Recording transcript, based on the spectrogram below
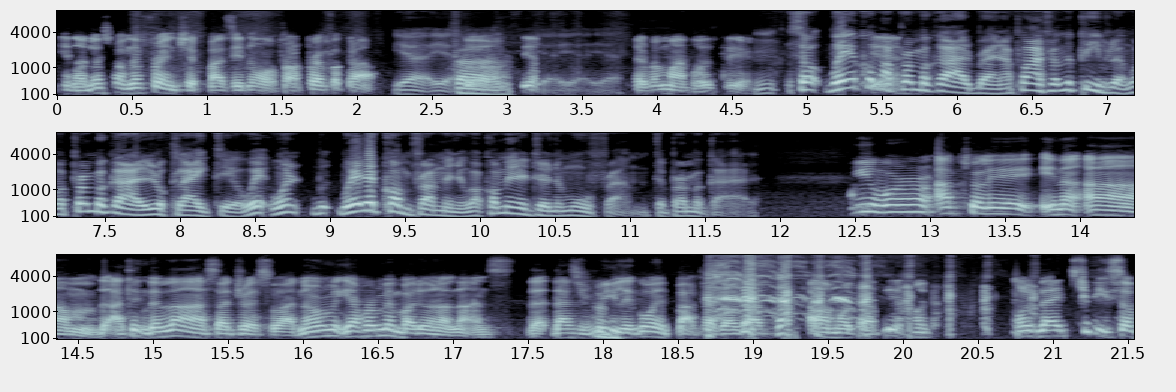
You know, just from the friendship, as you know, from Pembroke. Yeah, yeah. So, yeah. yeah, yeah, yeah. Every man was there. Mm. So, when you come yeah. to Pembroke, Brian, apart from the people, what Pembroke look like to you? Where, when, where they come from, and what community they move from to Pembroke? We were actually in a, um, I think the last address was, no, you remember doing a Lance. That, that's really going back. Because I was almost I was like, geez, so,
